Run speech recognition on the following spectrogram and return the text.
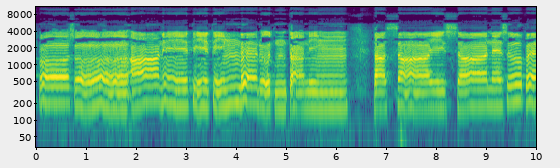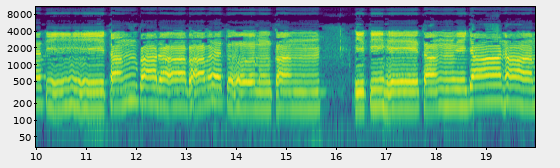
පෝසෝ ආනේති තිම්බරුත්තනින් තස්සයිස්සාන සුපති තං පරභවතු මුකං ඉති හේතං විජානාම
